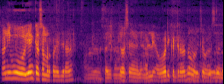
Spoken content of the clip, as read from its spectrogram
ಹಾಂ ನೀವು ಏನು ಕೆಲಸ ಮಾಡ್ಕೊಂಡಿದ್ದೀರಾ ಅಣ್ಣ ಅಣ್ಣ, ವ್ಯವಸಾಯ ಅಲ್ಲಿ ಓರಿ ಕಟ್ಟಿರೋದು ವ್ಯವಸಾಯ.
